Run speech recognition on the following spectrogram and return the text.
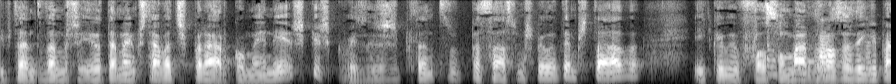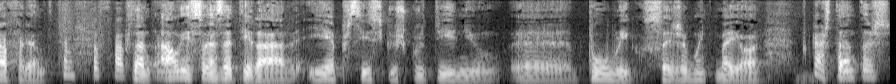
E, portanto, vamos, eu também gostava de esperar, como a Inês, que as coisas, portanto, passássemos pela tempestade e que fosse um mar de rosas daqui para a frente. Portanto, há lições a tirar e é preciso que o escrutínio eh, público seja muito maior, porque às tantas,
